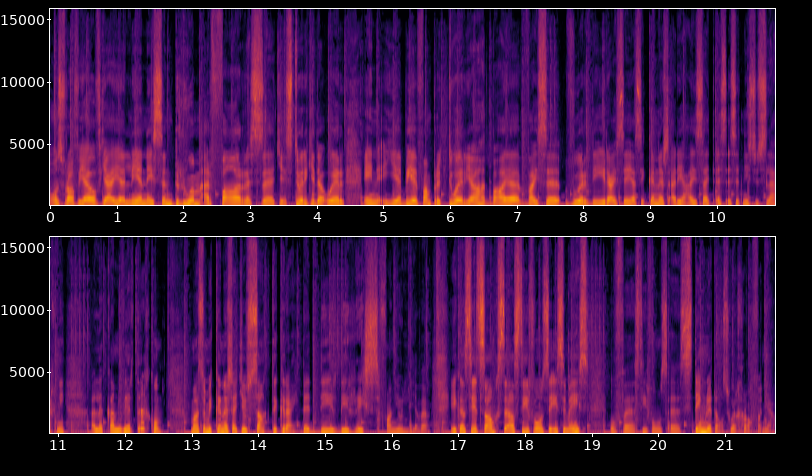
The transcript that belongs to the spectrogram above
Ons vra vir jou of jy 'n Leones sindroom ervaar, is eh, het jy storieetjie daaroor en JB van Pretoria het baie wyse woorde hier. Hy sê as die kinders uit die huis uit is, is dit nie so sleg nie. Hulle kan weer terugkom. Maar as om die kinders uit jou sak te kry, dit duur die res van jou lewe. Jy kan steeds saamgestel stuur vir ons 'n SMS of uh, stuur vir ons 'n stemnota, ons hoor graag van jou.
